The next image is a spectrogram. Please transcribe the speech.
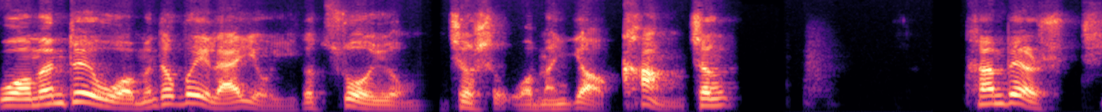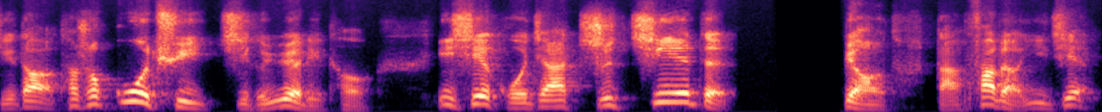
我们对我们的未来有一个作用，就是我们要抗争。坎贝尔提到，他说，过去几个月里头，一些国家直接的表达发表意见，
